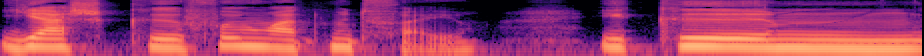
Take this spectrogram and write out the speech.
E acho que foi um ato muito feio. E que hum,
